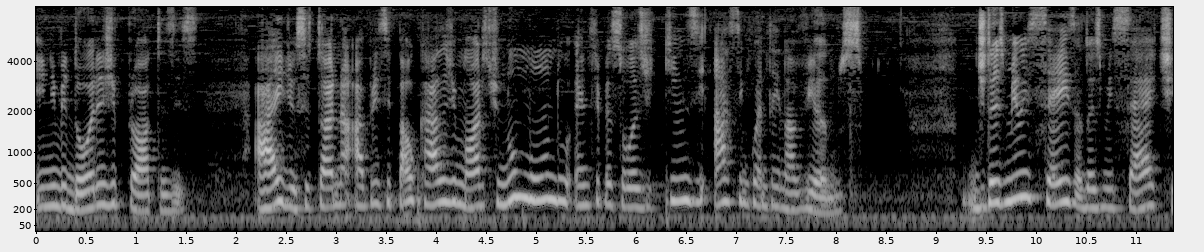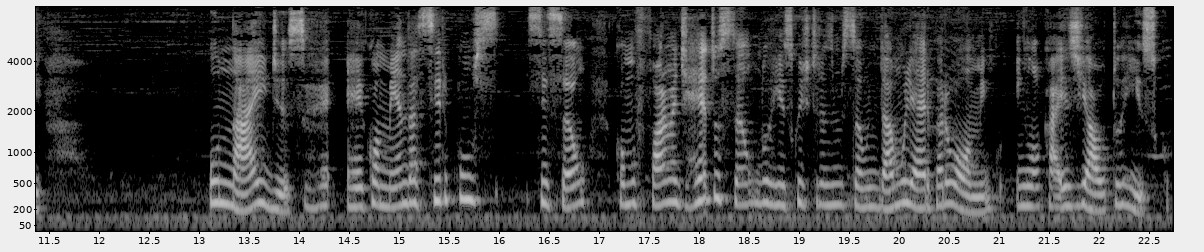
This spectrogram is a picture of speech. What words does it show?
inibidores de próteses. AIDS se torna a principal causa de morte no mundo entre pessoas de 15 a 59 anos. De 2006 a 2007, o NIDES recomenda a circuncisão como forma de redução do risco de transmissão da mulher para o homem em locais de alto risco.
